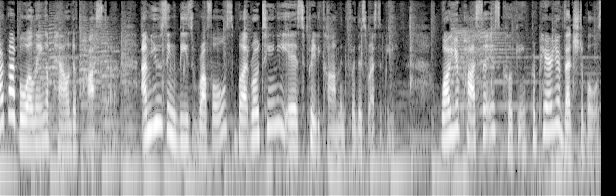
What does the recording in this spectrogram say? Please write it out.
Start by boiling a pound of pasta. I'm using these ruffles, but rotini is pretty common for this recipe. While your pasta is cooking, prepare your vegetables.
